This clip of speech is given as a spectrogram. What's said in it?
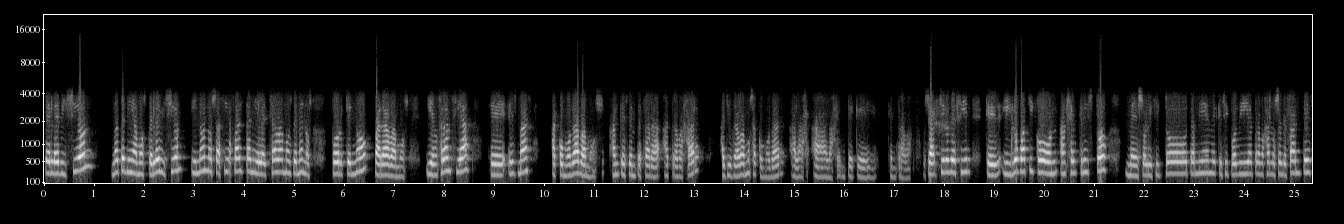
Televisión, no teníamos televisión y no nos hacía falta ni la echábamos de menos porque no parábamos. Y en Francia, eh, es más, acomodábamos antes de empezar a trabajar ayudábamos a acomodar a la, a la gente que, entraba. O sea, quiero decir que, y luego aquí con Ángel Cristo me solicitó también de que si podía trabajar los elefantes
